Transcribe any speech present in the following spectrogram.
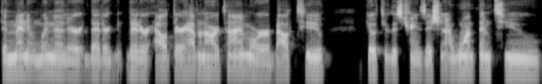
the men and women that are that are that are out there having a hard time or about to go through this transition i want them to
